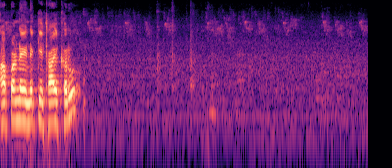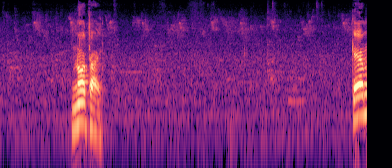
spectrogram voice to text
આપણને નક્કી થાય ખરું? ન થાય. કેમ?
